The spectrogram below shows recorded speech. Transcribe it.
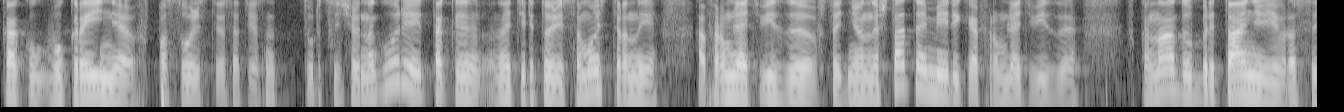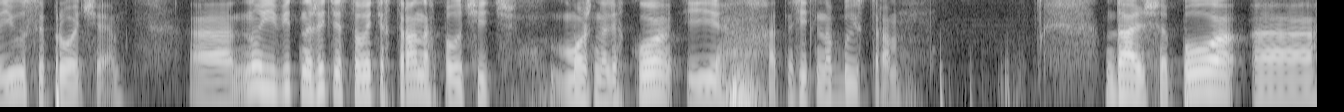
как в Украине в посольстве, соответственно, Турции и Черногории, так и на территории самой страны оформлять визы в Соединенные Штаты Америки, оформлять визы в Канаду, Британию, Евросоюз и прочее. А, ну и вид на жительство в этих странах получить можно легко и относительно быстро. Дальше. По а,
